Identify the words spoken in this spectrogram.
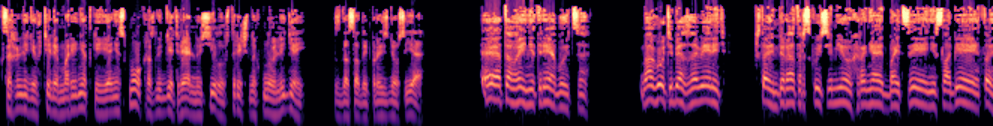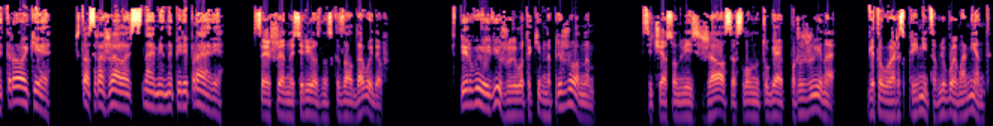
К сожалению, в теле марионетки я не смог разглядеть реальную силу встреченных мной людей, с досадой произнес я. Этого и не требуется. Могу тебя заверить, что императорскую семью охраняют бойцы не слабее той тройки, что сражалась с нами на переправе. — совершенно серьезно сказал Давыдов. «Впервые вижу его таким напряженным. Сейчас он весь сжался, словно тугая пружина, готовая распрямиться в любой момент.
